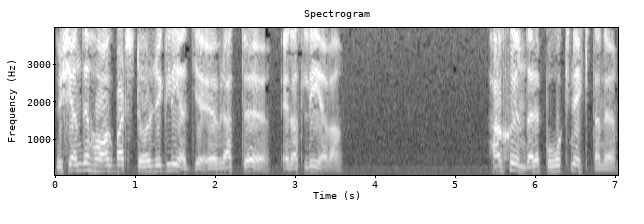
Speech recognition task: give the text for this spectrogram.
Nu kände Hagbart större glädje över att dö än att leva. Han skyndade på knäktarna,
